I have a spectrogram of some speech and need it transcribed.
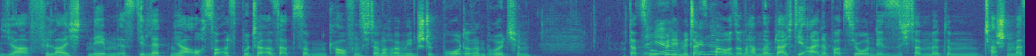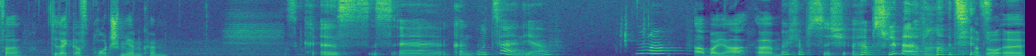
Ja, vielleicht nehmen es die Letten ja auch so als Butterersatz und kaufen sich dann noch irgendwie ein Stück Brot oder ein Brötchen dazu ja, für die Mittagspause genau. und haben dann gleich die eine Portion, die sie sich dann mit dem Taschenmesser direkt aufs Brot schmieren können. Es, es, äh, kann gut sein, ja. Ja. Aber ja. Ähm, ich hab's, ich hab's schlimmer erwartet. Also äh,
